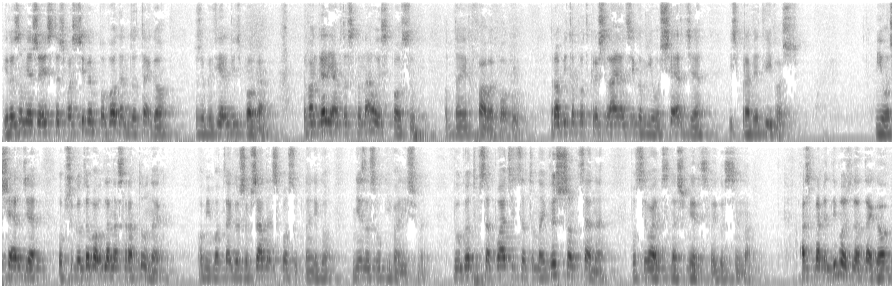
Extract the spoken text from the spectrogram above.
i rozumie, że jest też właściwym powodem do tego, żeby wielbić Boga. Ewangelia w doskonały sposób oddaje chwałę Bogu. Robi to podkreślając Jego miłosierdzie i sprawiedliwość. Miłosierdzie, bo przygotował dla nas ratunek, pomimo tego, że w żaden sposób na Niego nie zasługiwaliśmy. Był gotów zapłacić za to najwyższą cenę, posyłając na śmierć swojego Syna. A sprawiedliwość dlatego,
